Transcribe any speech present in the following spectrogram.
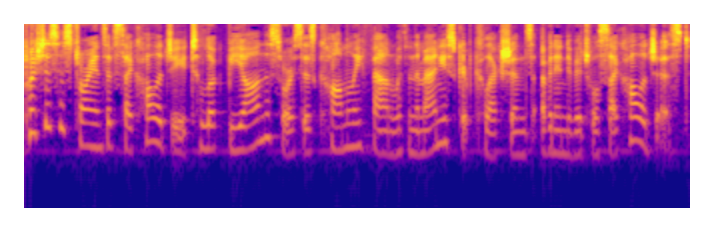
pushes historians of psychology to look beyond the sources commonly found within the manuscript collections of an individual psychologist,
